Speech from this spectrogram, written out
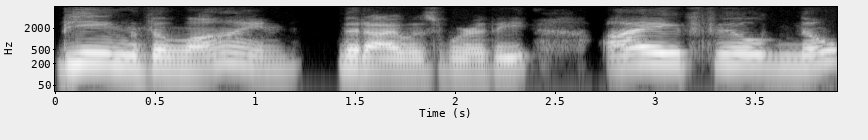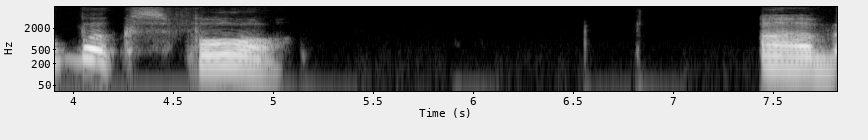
being the line, that I was worthy, I filled notebooks full of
